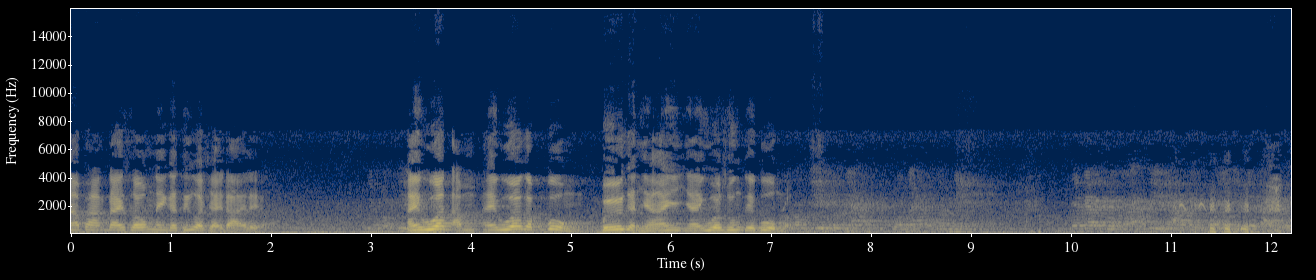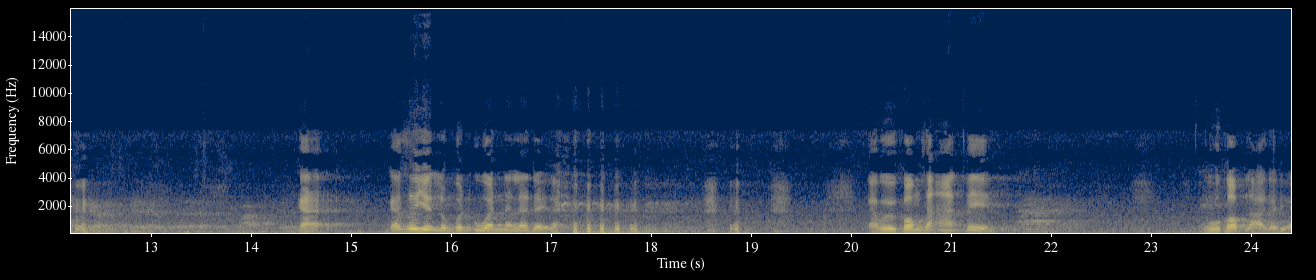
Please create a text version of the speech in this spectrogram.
นะภาคได้สองในี่ก็ถือว่าใช้ได้เลยให้หัวต่ำให้หัวกับโบ่งเบอกันยาให้อย่าให้หัวสูงเตะโบ่งหรอกก็ก็สู้หยุดลงบนอ้วนนั่นแหละเด็กละก็บือของสะอาดเต้น หูครบหลายก็เดียว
